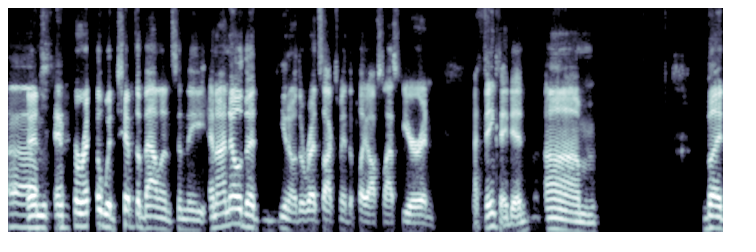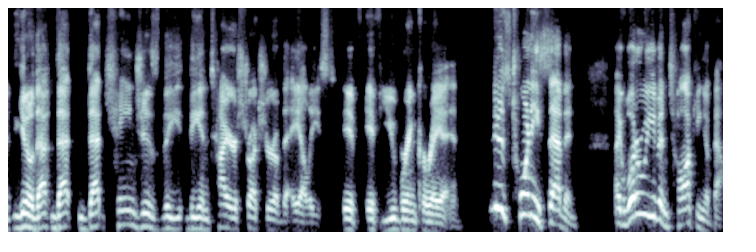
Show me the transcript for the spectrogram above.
Um, and and Correa would tip the balance in the and I know that you know the Red Sox made the playoffs last year and I think they did. Um, but you know that that that changes the the entire structure of the AL East if if you bring Correa in. Dude's 27. Like what are we even talking about?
